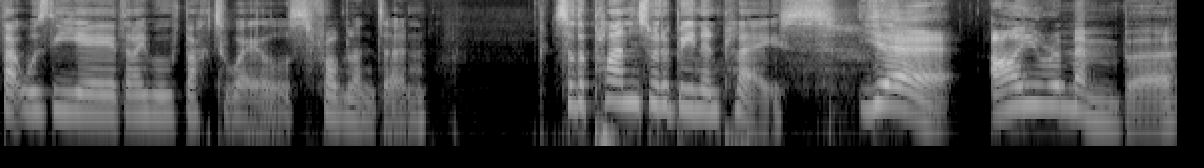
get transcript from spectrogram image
that was the year that I moved back to Wales from London. So the plans would have been in place. Yeah, I remember.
